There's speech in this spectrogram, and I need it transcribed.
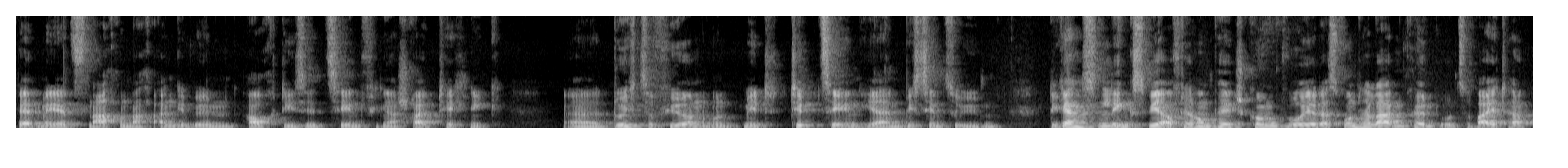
werde mir jetzt nach und nach angewöhnen, auch diese Zehn-Finger-Schreibtechnik äh, durchzuführen und mit Tipp 10 hier ein bisschen zu üben. Die ganzen Links, wie ihr auf der Homepage kommt, wo ihr das runterladen könnt und so weiter,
